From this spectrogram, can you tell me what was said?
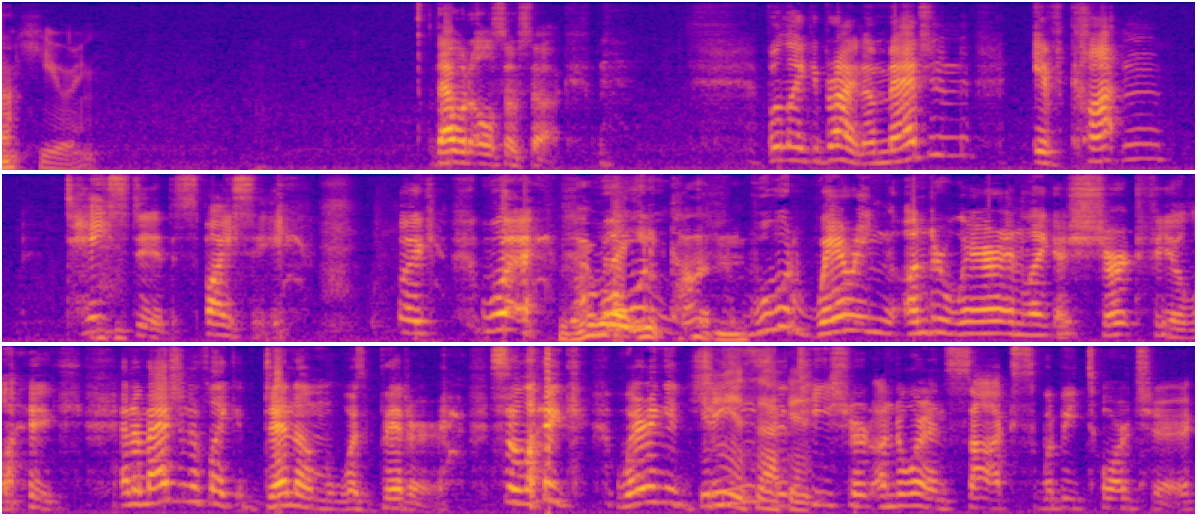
what I'm hearing. That would also suck. but like Brian, imagine if cotton tasted spicy. like what? Why would what I would- eat cotton? What would wearing underwear and like a shirt feel like? And imagine if like denim was bitter. So like wearing a me a jeans, a, second. t-shirt, underwear, and socks would be torture.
